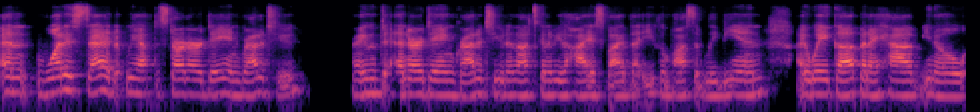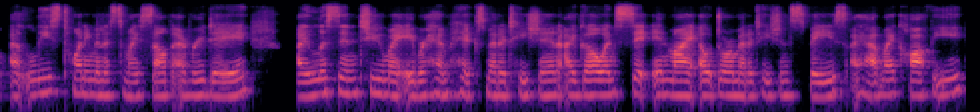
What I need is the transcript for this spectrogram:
and what is said, we have to start our day in gratitude right? We have to end our day in gratitude, and that's going to be the highest vibe that you can possibly be in. I wake up and I have, you know, at least 20 minutes to myself every day. I listen to my Abraham Hicks meditation. I go and sit in my outdoor meditation space. I have my coffee.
